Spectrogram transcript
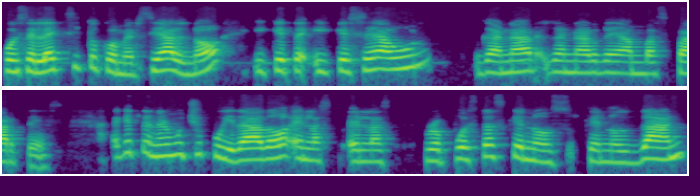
pues el éxito comercial, ¿no? Y que, y que sea un ganar, ganar de ambas partes. Hay que tener mucho cuidado en las, en las propuestas que nos, que nos dan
